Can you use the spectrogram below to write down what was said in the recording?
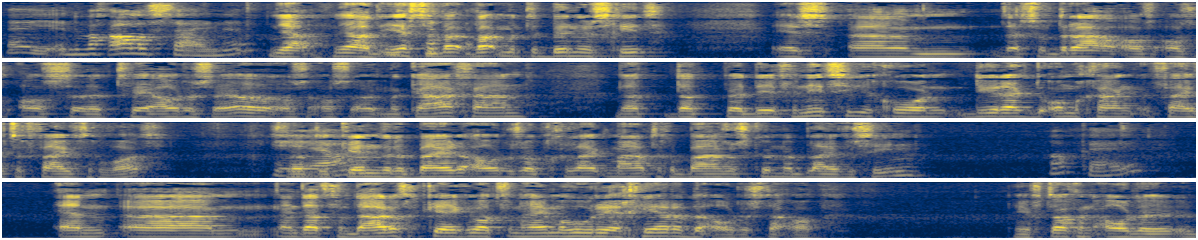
Hè, en er mag alles zijn, hè? Ja, ja, het eerste wat, wat me te binnen schiet is ehm, dat zodra als, als, als eh, twee ouders hè, als, als uit elkaar gaan, dat, dat per definitie gewoon direct de omgang 50-50 wordt. Zodat de kinderen beide ouders op gelijkmatige basis kunnen blijven zien. Oké. En, ehm, en dat van daaruit gekeken wordt van, hé, maar hoe reageren de ouders daarop? Heeft toch een ouder,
